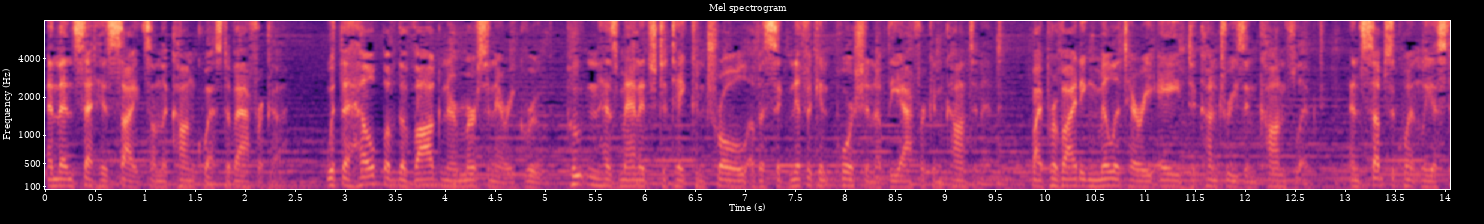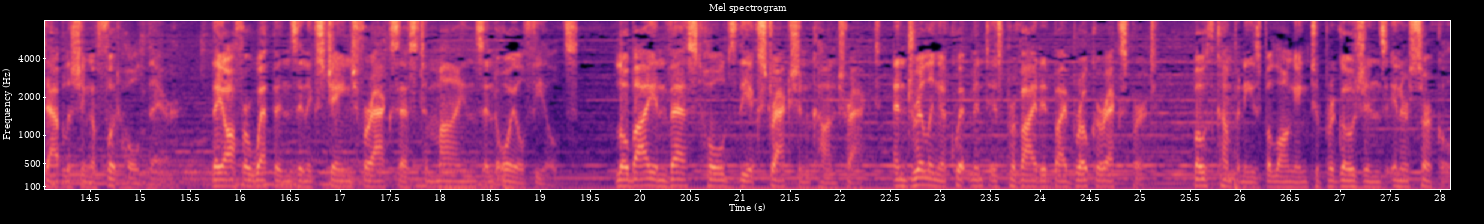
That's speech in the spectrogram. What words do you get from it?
and then set his sights on the conquest of Africa. With the help of the Wagner mercenary group, Putin has managed to take control of a significant portion of the African continent by providing military aid to countries in conflict and subsequently establishing a foothold there. They offer weapons in exchange for access to mines and oil fields. Lobaye Invest holds the extraction contract, and drilling equipment is provided by Broker Expert, both companies belonging to Prigozhin's inner circle,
